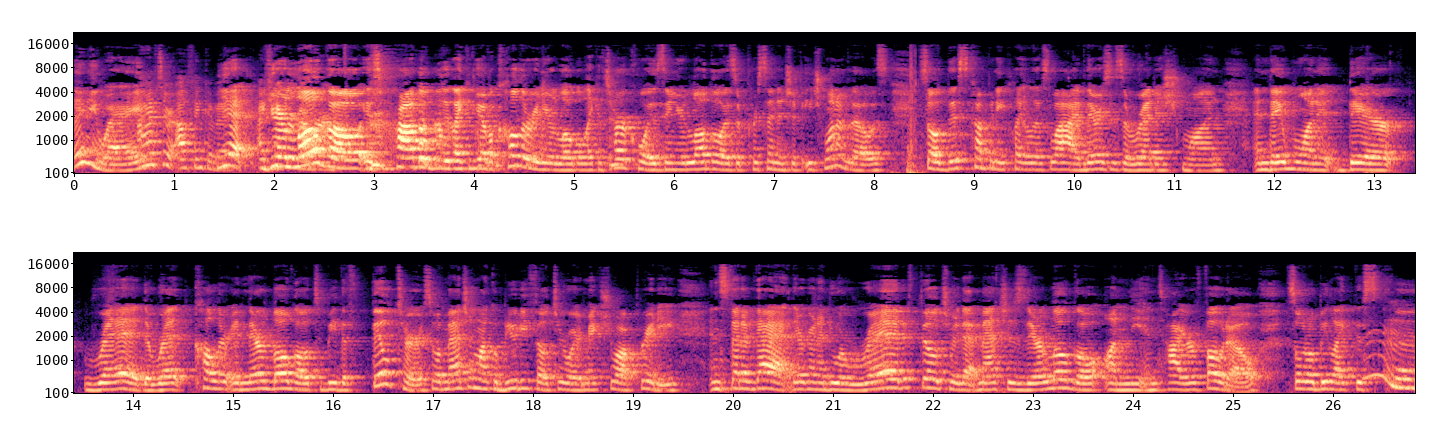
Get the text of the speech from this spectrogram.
Anyway. I have to. I'll think of it. Yeah, I your remember. logo is probably like if you have a color in your logo, like a turquoise, then your logo is a percentage of each one of those. So this company, Playlist Live, theirs is a reddish one, and they wanted their red, the red color in their logo to be the filter. So imagine like a beauty filter where it makes you all pretty. Instead of that, they're gonna do a red filter that matches their logo on the entire photo. So it'll be like this cool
